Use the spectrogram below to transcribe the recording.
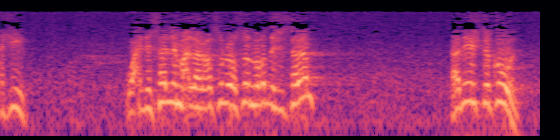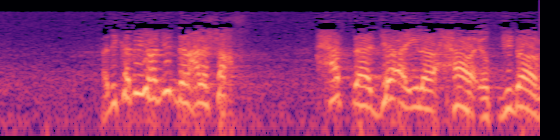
عجيب. واحد يسلم على الرسول والرسول ما يردش السلام هذه إيش تكون؟ هذه كبيرة جدا على الشخص. حتى جاء إلى حائط جدار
